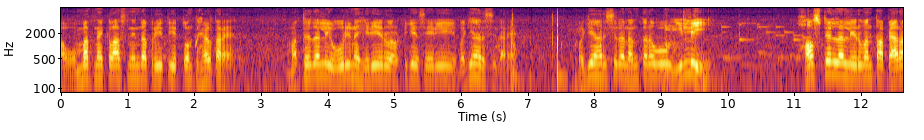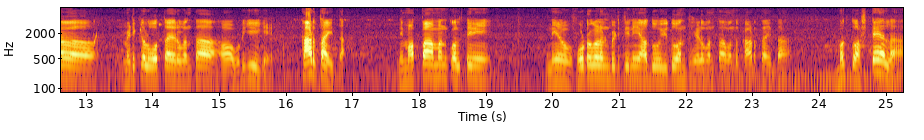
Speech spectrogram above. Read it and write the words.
ಆ ಒಂಬತ್ತನೇ ಕ್ಲಾಸ್ನಿಂದ ಪ್ರೀತಿ ಇತ್ತು ಅಂತ ಹೇಳ್ತಾರೆ. ಮಧ್ಯದಲ್ಲಿ ಊರಿನ ಹಿರಿಯರು ಒಟ್ಟಿಗೆ ಸೇರಿ ಬಗೆಹರಿಸಿದ್ದಾರೆ. ಬಗೆಹರಿಸಿದ ನಂತರವೂ ಇಲ್ಲಿ ಹಾಸ್ಟೆಲ್ನಲ್ಲಿರುವಂಥ ಪ್ಯಾರಾ ಮೆಡಿಕಲ್ ಓದ್ತಾ ಇರುವಂಥ ಆ ಹುಡುಗಿಗೆ ಕಾಡ್ತಾ ಇದ್ದ. ನಿಮ್ಮ ಅಪ್ಪ ಅಮ್ಮನ ಕೊಲ್ತೀನಿ ನೀವು ಫೋಟೋಗಳನ್ನು ಬಿಡ್ತೀನಿ, ಅದು ಇದು ಅಂತ ಹೇಳುವಂಥ ಒಂದು ಕಾಡ್ತಾ ಇದ್ದ. ಮತ್ತು ಅಷ್ಟೇ ಅಲ್ಲ,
